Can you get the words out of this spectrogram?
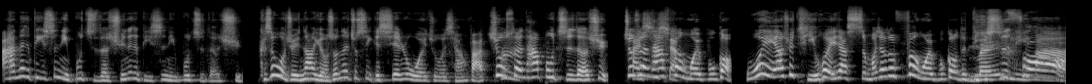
啊，那个迪士尼不值得去，那个迪士尼不值得去。可是我觉得，你知道，有时候那就是一个先入为主的想法。就算它不值得去，嗯、就算它氛围不够，我也要去体会一下什么叫做氛围不够的迪士尼嘛。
